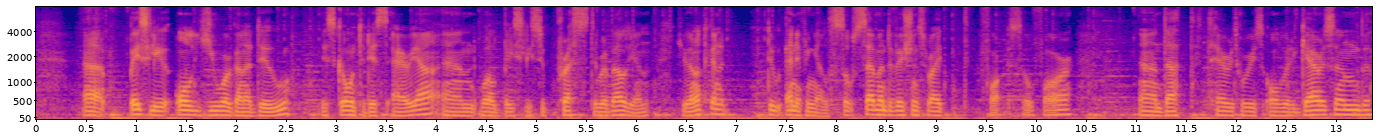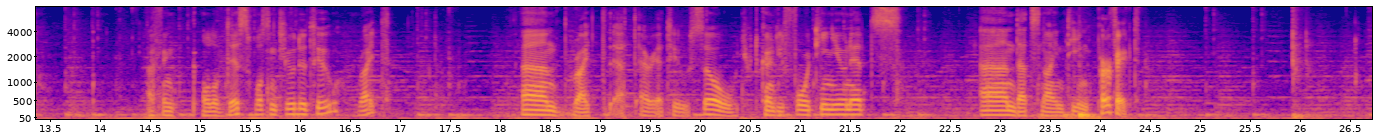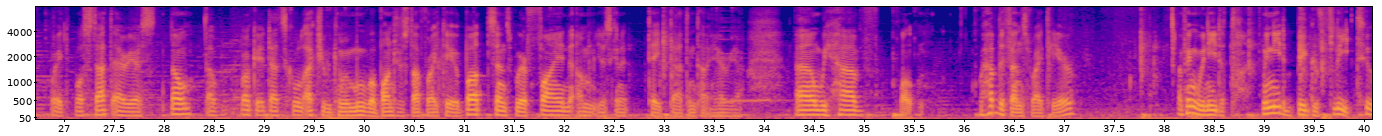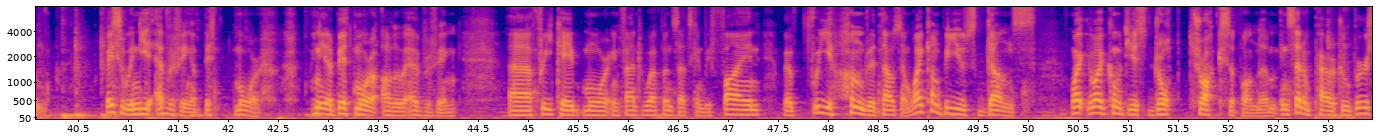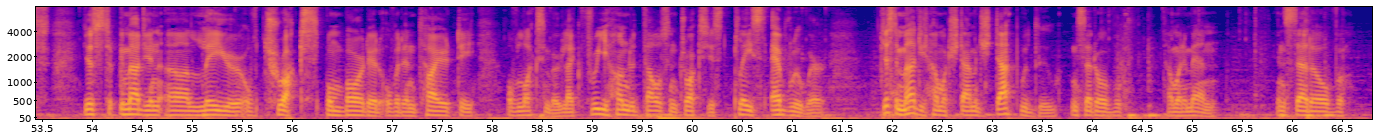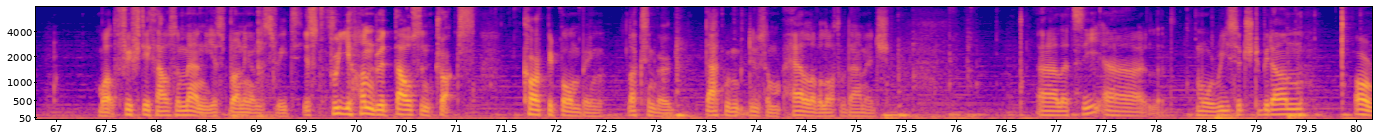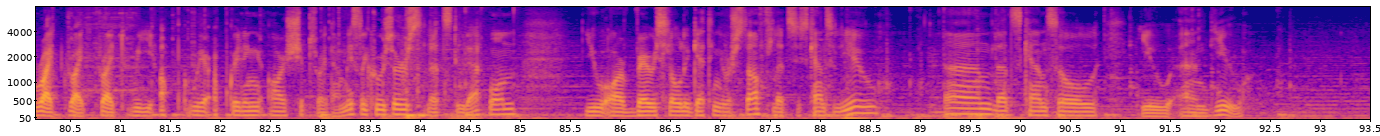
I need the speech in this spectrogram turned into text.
Uh, basically, all you are gonna do is go into this area and, well, basically suppress the rebellion. You're not gonna do anything else. So seven divisions right far so far, and that territory is already garrisoned. I think all of this was included too, right? and right that area too. So currently 14 units and that's 19. Perfect. Wait, was that area? No, that, okay, that's cool. Actually, we can remove a bunch of stuff right here. But since we're fine, I'm just gonna take that entire area. And we have, well, we have defense right here. I think we need a we need a bigger fleet too. Basically, we need everything a bit more. we need a bit more out of everything. Uh, 3k more infantry weapons, that's gonna be fine. We have 300,000. Why can't we use guns? Why, why can't we just drop trucks upon them? Instead of paratroopers, just imagine a layer of trucks bombarded over the entirety of Luxembourg. Like 300,000 trucks just placed everywhere. Just imagine how much damage that would do instead of how many men? Instead of, well, 50,000 men just running on the streets. Just 300,000 trucks. Carpet bombing. Luxembourg. That would do some hell of a lot of damage. Uh, let's see. Uh, more research to be done. Oh, right, right, right. We up we are upgrading our ships right now. Missile cruisers. Let's do that one. You are very slowly getting your stuff. Let's just cancel you, and let's cancel you and you.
